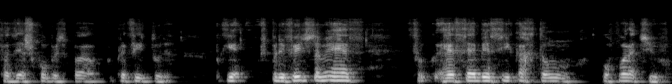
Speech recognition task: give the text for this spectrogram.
fazer as compras para a prefeitura. Porque os prefeitos também recebem esse cartão corporativo.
